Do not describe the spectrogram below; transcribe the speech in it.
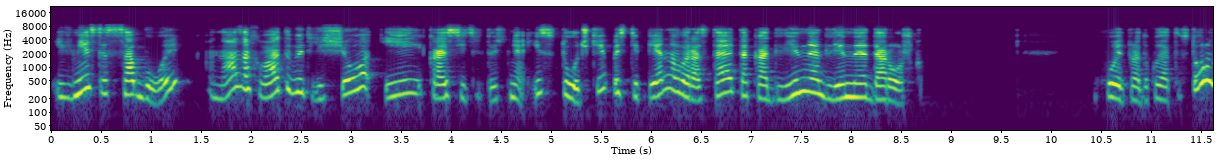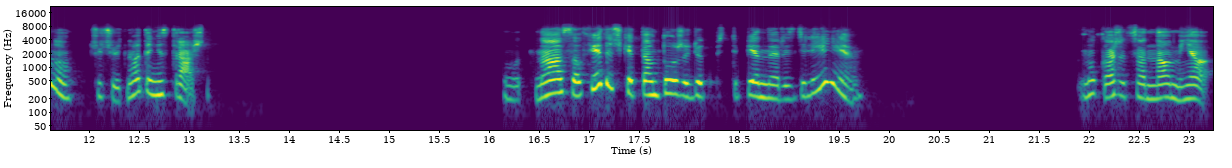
и вместе с собой она захватывает еще и краситель. То есть у меня из точки постепенно вырастает такая длинная-длинная дорожка. Уходит, правда, куда-то в сторону чуть-чуть, но это не страшно. Вот. На салфеточке там тоже идет постепенное разделение. Ну, кажется, она у меня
